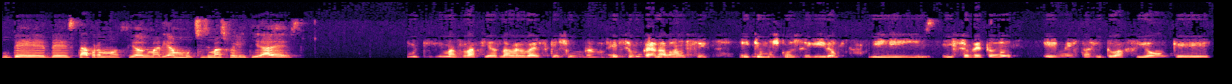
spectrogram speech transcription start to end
de, de esta promoción. Marian, muchísimas felicidades. Muchísimas gracias. La verdad es que es un gran, es un gran avance el que hemos conseguido y, sobre todo en esta situación que,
